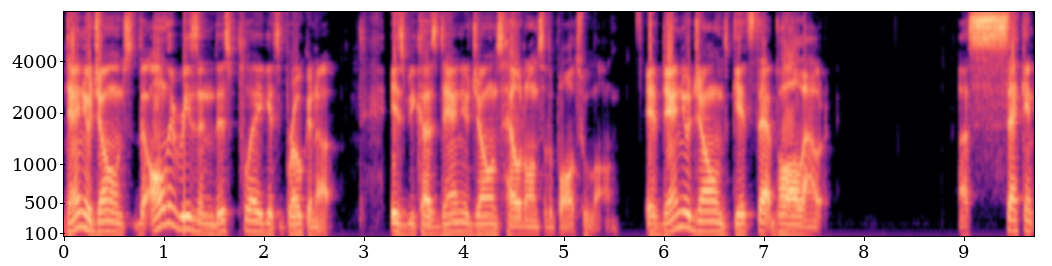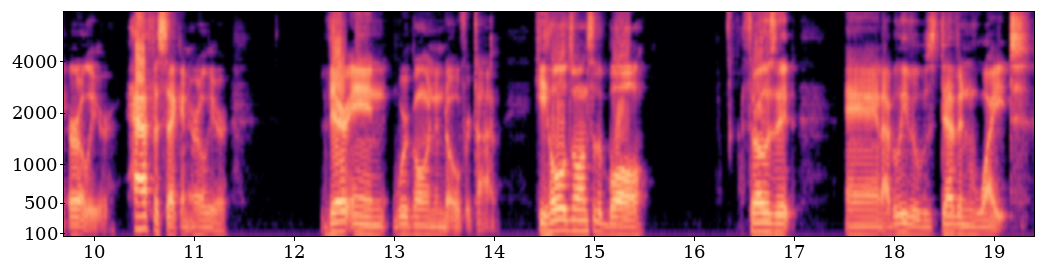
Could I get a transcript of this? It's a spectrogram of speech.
Daniel Jones, the only reason this play gets broken up is because Daniel Jones held onto the ball too long. If Daniel Jones gets that ball out a second earlier, half a second earlier, they're in, we're going into overtime. He holds onto the ball, throws it, and I believe it was Devin White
